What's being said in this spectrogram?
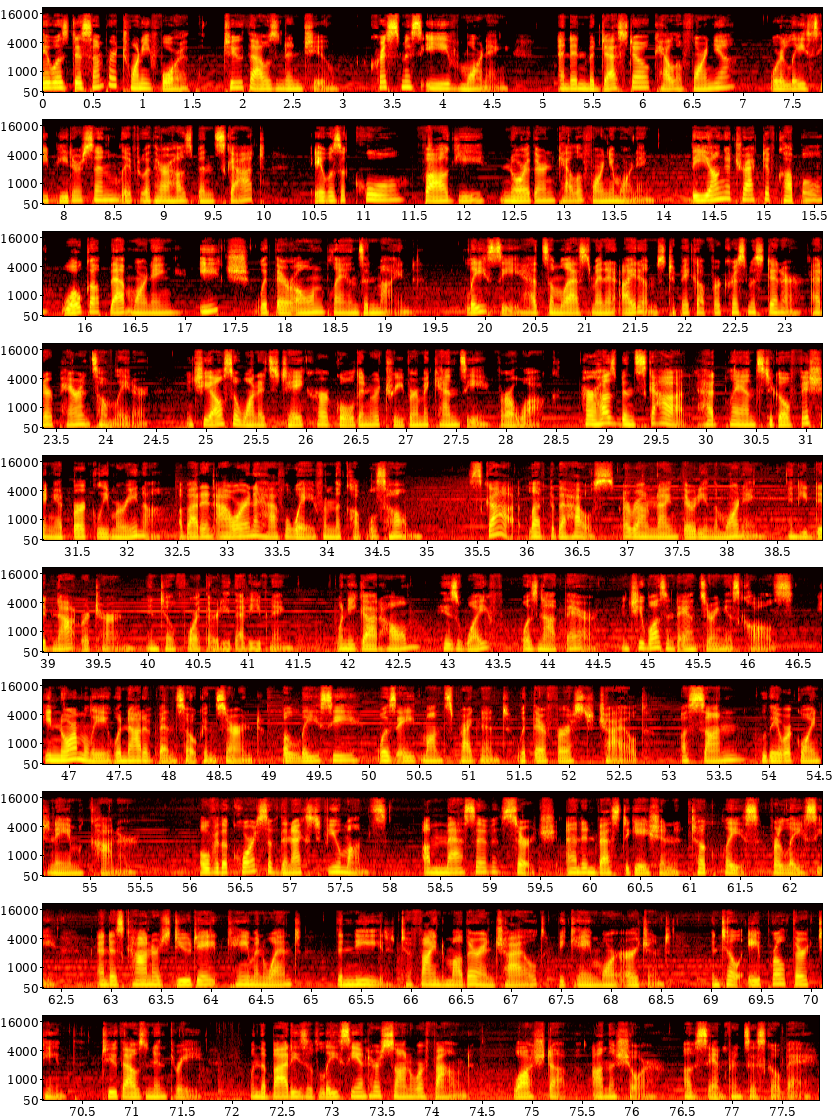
It was December 24th, 2002, Christmas Eve morning, and in Modesto, California, where Laci Peterson lived with her husband Scott, it was a cool, foggy Northern California morning. The young, attractive couple woke up that morning, each with their own plans in mind. Laci had some last minute items to pick up for Christmas dinner at her parents' home later, and she also wanted to take her golden retriever Mackenzie for a walk. Her husband Scott had plans to go fishing at Berkeley Marina, about an hour and a half away from the couple's home. Scott left the house around 9:30 in the morning, and he did not return until 4:30 that evening. When he got home, his wife was not there, and she wasn't answering his calls. He normally would not have been so concerned, but Laci was eight months pregnant with their first child, a son who they were going to name Connor. Over the course of the next few months, a massive search and investigation took place for Laci, and as Connor's due date came and went, the need to find mother and child became more urgent until April 13th, 2003, when the bodies of Laci and her son were found, washed up on the shore of San Francisco Bay.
